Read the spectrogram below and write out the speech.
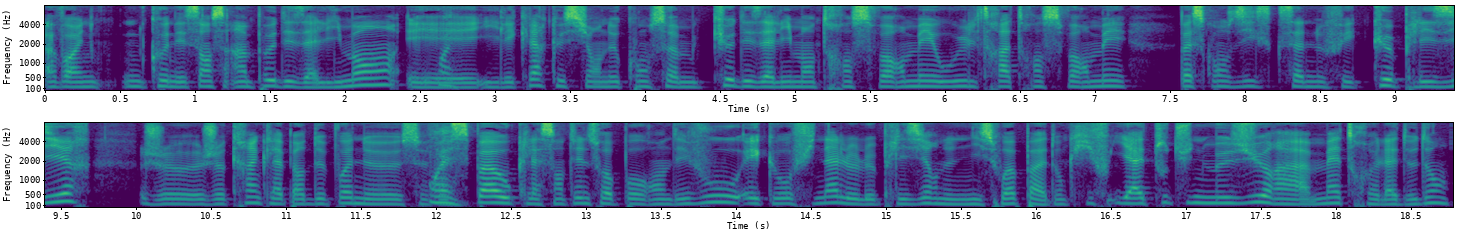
avoir une, connaissance un peu des aliments. Et il est clair que si on ne consomme que des aliments transformés ou ultra transformés, parce qu'on se dit que ça ne nous fait que plaisir, je, crains que la perte de poids ne se fasse pas ou que la santé ne soit pas au rendez-vous et qu'au final le plaisir ne n'y soit pas. Donc il, y a toute une mesure à mettre là-dedans.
